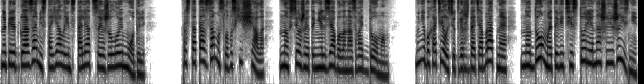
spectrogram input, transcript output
Но перед глазами стояла инсталляция «Жилой модуль», Простота замысла восхищала, но все же это нельзя было назвать домом. Мне бы хотелось утверждать обратное, но дом — это ведь история нашей жизни.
